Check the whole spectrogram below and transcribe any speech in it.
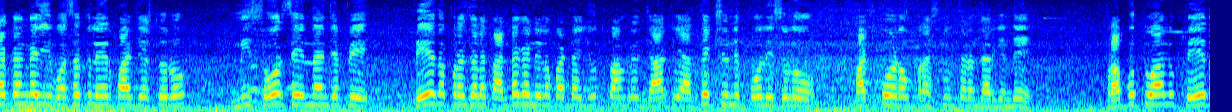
రకంగా ఈ వసతులు ఏర్పాటు చేస్తారు మీ సోర్స్ ఏందని చెప్పి పేద ప్రజలకు అండగా నిలబడ్డ యూత్ కాంగ్రెస్ జాతీయ అధ్యక్షుడిని పోలీసులు పట్టుకోవడం ప్రశ్నించడం జరిగింది. ప్రభుత్వాలు పేద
